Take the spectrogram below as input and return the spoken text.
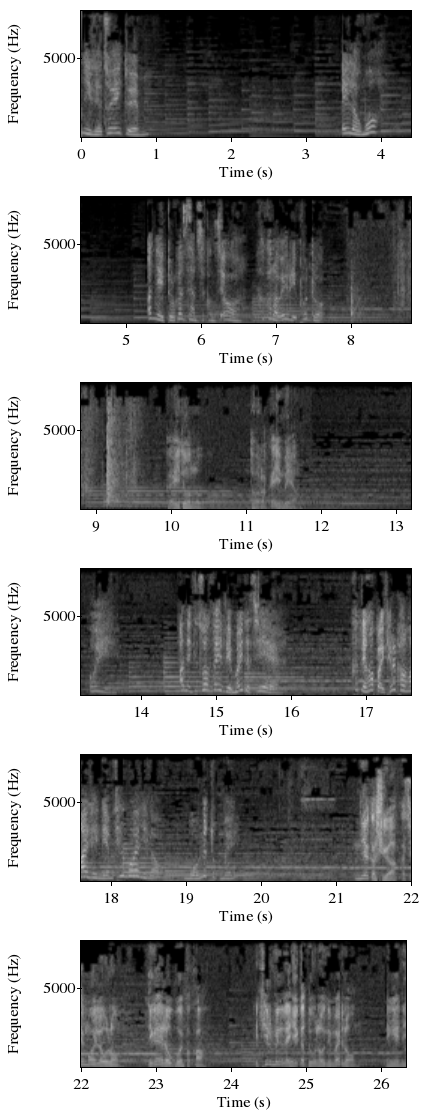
ani le choi ei tuem ei lo mo ani ei tur kan sam sakang che o kha kha lo ei ri phot ro cái ấy đón lâu đó là cái ấy mèo ôi anh ấy thì chọn vẽ về mấy đợt chứ khát tiếng học bài khéo khang ai thì niệm thiếu mỗi gì đâu mỗi lúc chục mấy nia cái gì à cái xe môi lâu lom tiếng ấy lâu bùi phát cả ít thiếu mình lấy cái đủ lâu ni mấy lom nghe nghe nè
